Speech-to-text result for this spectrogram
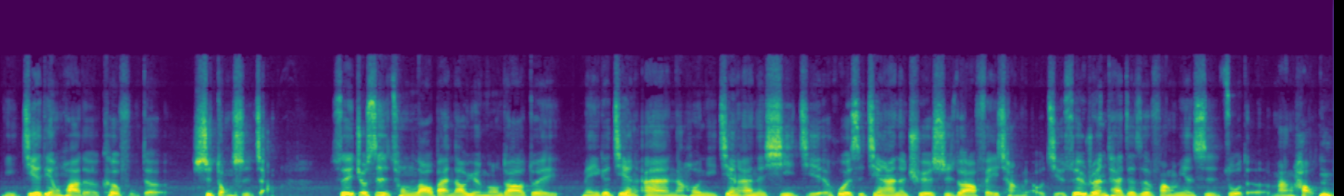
你接电话的客服的是董事长，所以就是从老板到员工都要对。每一个建案，然后你建案的细节或者是建案的缺失都要非常了解，所以润泰在这方面是做的蛮好的，嗯，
